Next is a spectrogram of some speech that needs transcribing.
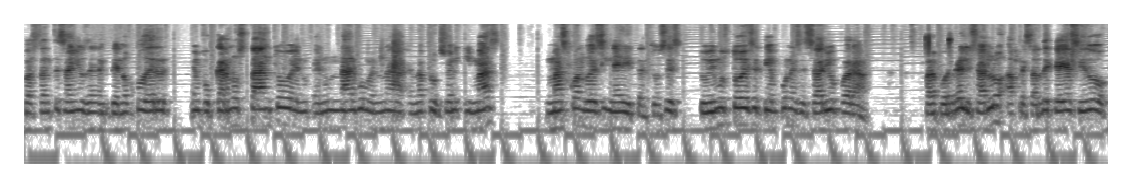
bastantes años de, no poder enfocarnos tanto en, en un álbum, en una, en una, producción y más, más cuando es inédita, entonces tuvimos todo ese tiempo necesario para, para poder realizarlo, a pesar de que haya sido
